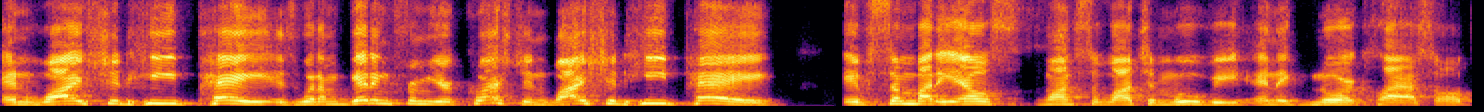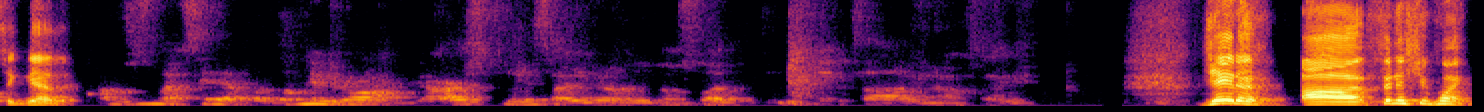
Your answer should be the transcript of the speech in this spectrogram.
And why should he pay? Is what I'm getting from your question. Why should he pay if somebody else wants to watch a movie and ignore class altogether? I was just about to say that, but don't get me wrong. There are students that you know, you know, swipe through TikTok, you know what I'm saying? Jada, uh, finish your point.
